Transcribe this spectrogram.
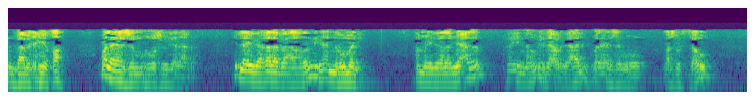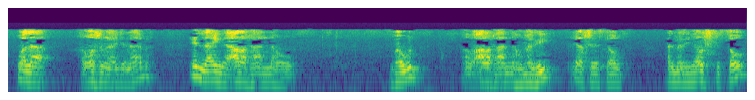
من باب الحيطة ولا يلزمه غسل جنابه إلا إذا غلب على ظنه أنه مني أما إذا لم يعلم فإنه يدع ذلك ولا يلزمه غسل الثوب ولا الغسل من الجنابة إلا إذا عرف أنه بول أو عرف أنه مذي يغسل الثوب المذي يرش في الثوب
